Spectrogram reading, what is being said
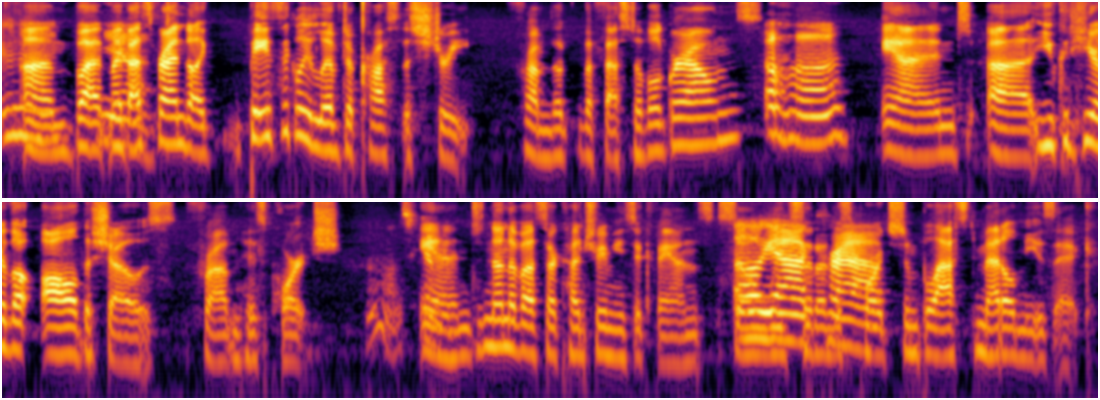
Mhm. Um but my best friend like basically lived across the street from the the festival grounds uh-huh. and uh you could hear the all the shows from his porch. Oh, And none of us are country music fans. So Oh, we yeah, sit on crap. this porch and blast metal music.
